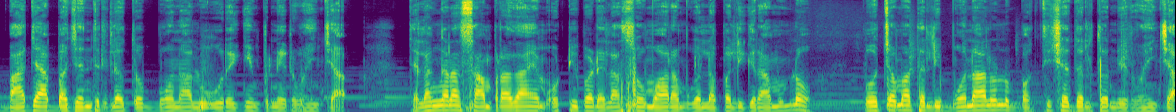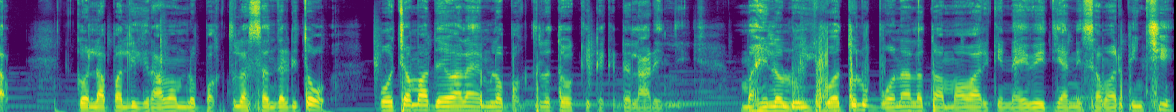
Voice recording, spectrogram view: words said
బాజా భజంత్రిలతో బోనాలు ఊరేగింపు నిర్వహించారు. తెలంగాణ సాంప్రదాయం ఒట్టిపడేలా సోమవారం గొల్లపల్లి గ్రామంలో పోచమ్మ తల్లి బోనాలను భక్తి శ్రద్ధలతో నిర్వహించారు. గొల్లపల్లి గ్రామంలో భక్తుల సందడితో పోచమ్మ దేవాలయంలో భక్తులతో కిటకిటలాడింది. మహిళలు యువతులు బోనాలతో అమ్మవారికి నైవేద్యాన్ని సమర్పించి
